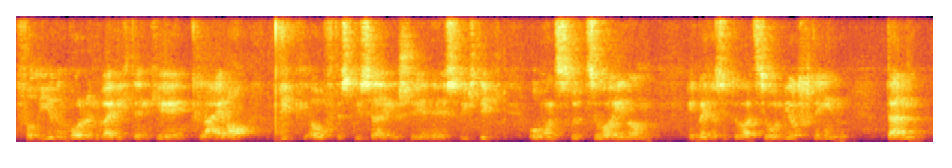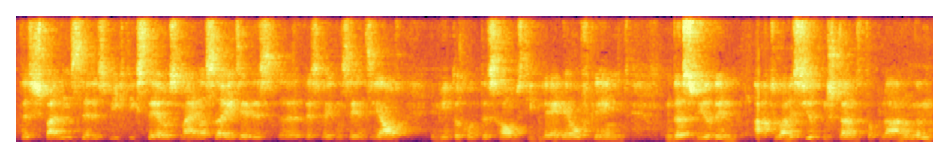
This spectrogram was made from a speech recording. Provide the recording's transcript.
verlieren wollen, weil ich denke, ein kleiner Blick auf das bisherige Geschehen ist wichtig, um uns zurückzuerinnern, in welcher Situation wir stehen. Dann das Spannendste, das Wichtigste aus meiner Seite, das, äh, deswegen sehen Sie auch im Hintergrund des Raums die Pläne aufgehängt, dass wir den aktualisierten Stand der Planungen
